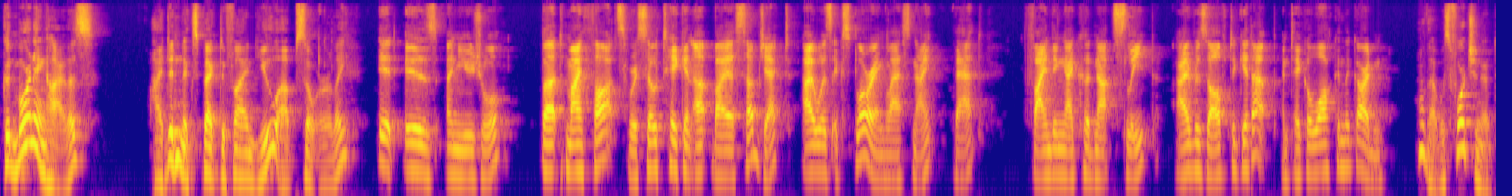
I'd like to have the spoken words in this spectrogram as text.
Good morning, Hylas. I didn't expect to find you up so early. It is unusual, but my thoughts were so taken up by a subject I was exploring last night that, finding I could not sleep, I resolved to get up and take a walk in the garden. Well, that was fortunate,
